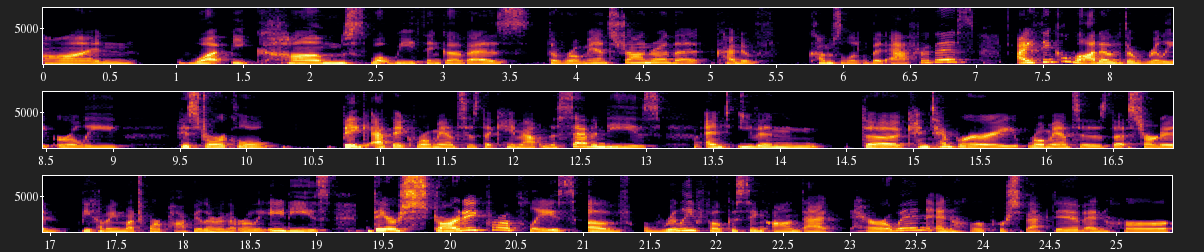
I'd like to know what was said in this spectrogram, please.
on what becomes what we think of as the romance genre that kind of comes a little bit after this, I think a lot of the really early historical big epic romances that came out in the 70s and even the contemporary romances that started becoming much more popular in the early 80s, they're starting from a place of really focusing on that heroine and her perspective and her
